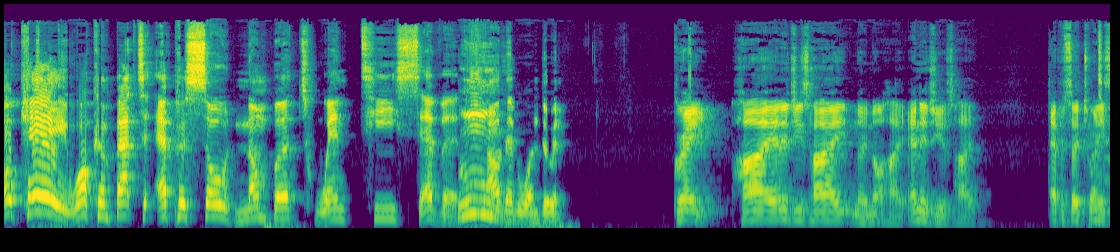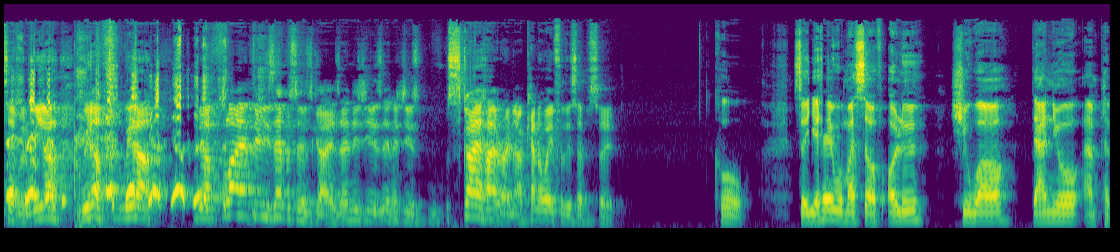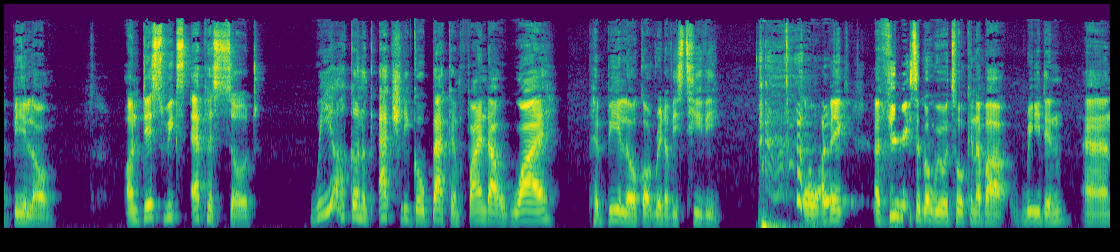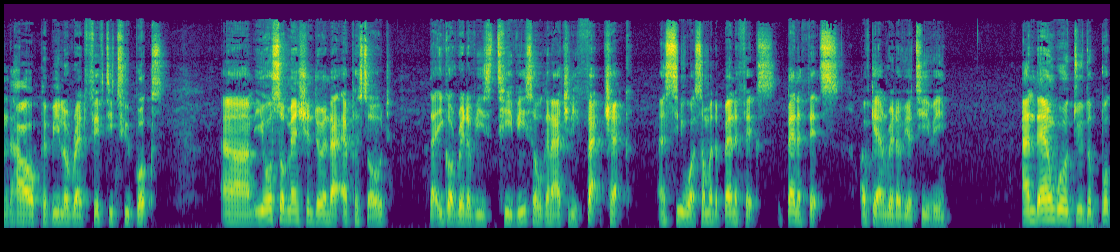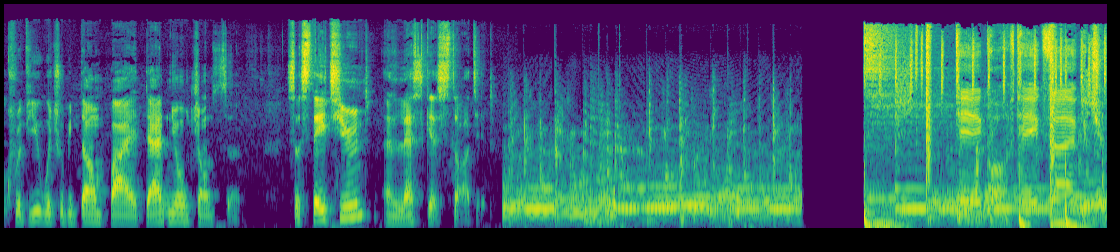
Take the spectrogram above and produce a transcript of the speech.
Okay, welcome back to episode number 27. Boom. How's everyone doing? Great. High energy is high. No, not high. Energy is high. Episode twenty-seven. we are, we are, we are, we are flying through these episodes, guys. Energy is energy is sky high right now. Cannot wait for this episode. Cool. So you're here with myself, Olu, Shuwa, Daniel, and Pabilo. On this week's episode, we are going to actually go back and find out why Pabilo got rid of his TV. so I think a few weeks ago we were talking about reading and how Pabilo read 52 books. Um, he also mentioned during that episode that he got rid of his TV. So we're going to actually fact check and see what some of the benefits benefits of getting rid of your TV. And then we'll do the book review, which will be done by Daniel Johnson. So stay tuned and let's get started. Take off, take flight with you.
